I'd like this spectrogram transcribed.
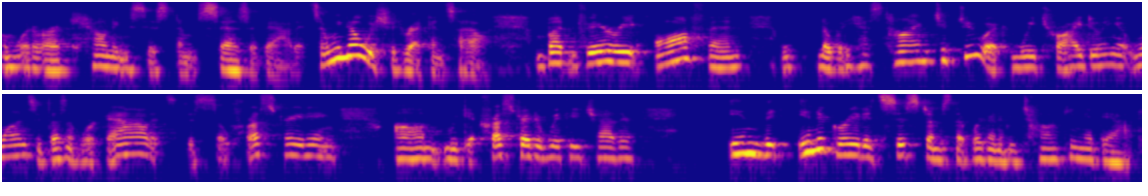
and what our accounting system says about it. So we know we should reconcile, but very often nobody has time to do it we try doing it once, it doesn't work out. It's just so frustrating. Um, we get frustrated with each other in the integrated systems that we're going to be talking about,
